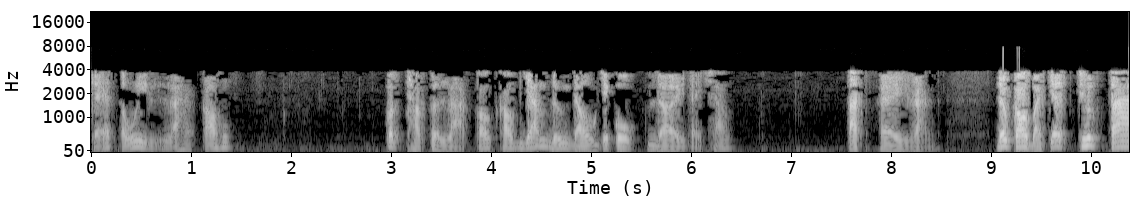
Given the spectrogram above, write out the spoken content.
trẻ tuổi là con. Có thật là con không dám đương đầu với cuộc đời này sao? Ta thề rằng, nếu con bà chết trước ta,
